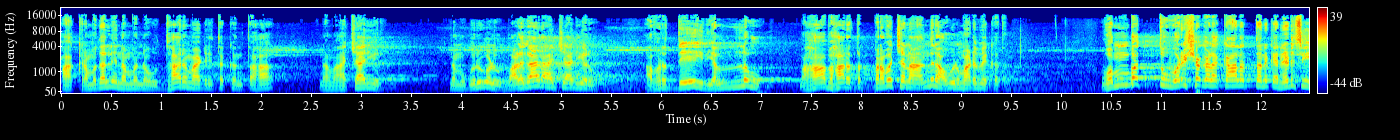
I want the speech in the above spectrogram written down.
ಆ ಕ್ರಮದಲ್ಲಿ ನಮ್ಮನ್ನು ಉದ್ಧಾರ ಮಾಡಿರ್ತಕ್ಕಂತಹ ನಮ್ಮ ಆಚಾರ್ಯರು. ನಮ್ಮ ಗುರುಗಳು ಬಳಗಾರಾಚಾರ್ಯರು, ಅವರದ್ದೇ ಇದೆಲ್ಲವೂ ಮಹಾಭಾರತ ಪ್ರವಚನ ಅಂದರೆ ಅವರು ಮಾಡಬೇಕದು. ಒಂಬತ್ತು ವರ್ಷಗಳ ಕಾಲ ತನಕ ನಡೆಸಿ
